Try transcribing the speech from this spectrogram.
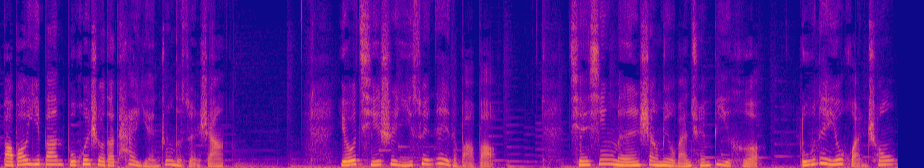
宝宝一般不会受到太严重的损伤。尤其是一岁内的宝宝，前心门尚没有完全闭合，颅内有缓冲，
